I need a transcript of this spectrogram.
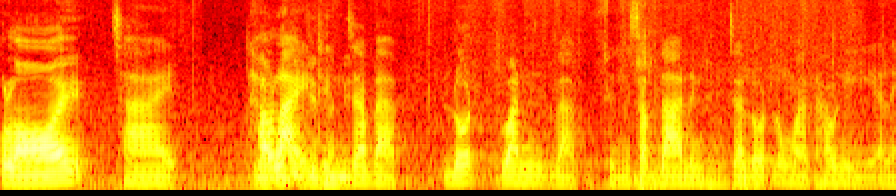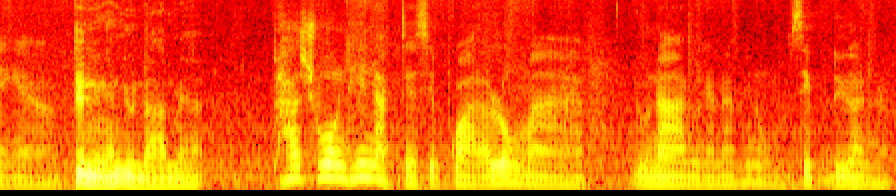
2,600 ใช่ เท่าไหร่เราก็จะกิน ถึงเท่านี้จะแบบลดวันแบบถึงสัปดาห์หนึ่งถึงจะลดลงมาเท่านี้อะไรเงี้ยครับ กินอย่างนั้นอยู่นานไหมฮะ ถ้าช่วงที่หนัก 70 กว่าแล้วลงมาครับ อยู่นานเหมือนกันนะพี่หนุ่ม10 เดือนครับ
